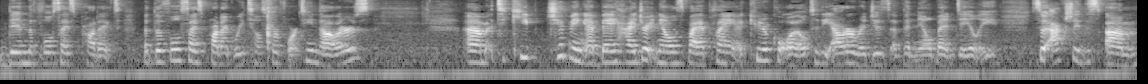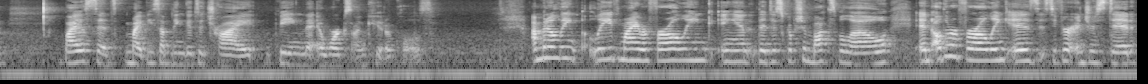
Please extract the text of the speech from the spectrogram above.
than the full size product, but the full size product retails for $14. Um, to keep chipping at bay, hydrate nails by applying a cuticle oil to the outer ridges of the nail bed daily. So actually this um, Biossance might be something good to try being that it works on cuticles. I'm going to link, leave my referral link in the description box below. And all the referral link is, is if you're interested.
